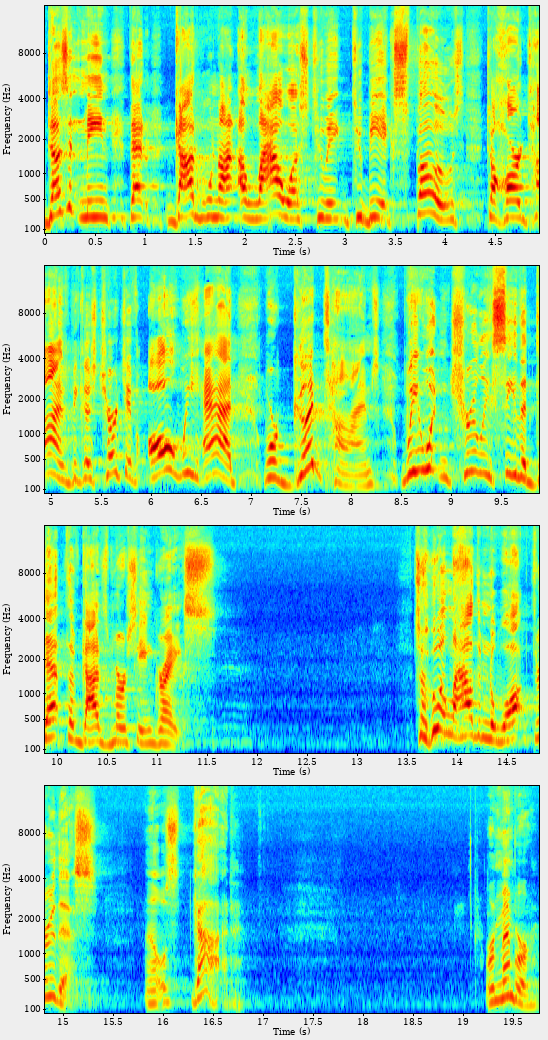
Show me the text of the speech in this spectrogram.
doesn't mean that God will not allow us to, to be exposed to hard times. Because, church, if all we had were good times, we wouldn't truly see the depth of God's mercy and grace. So, who allowed them to walk through this? Well, it was God. Remember,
